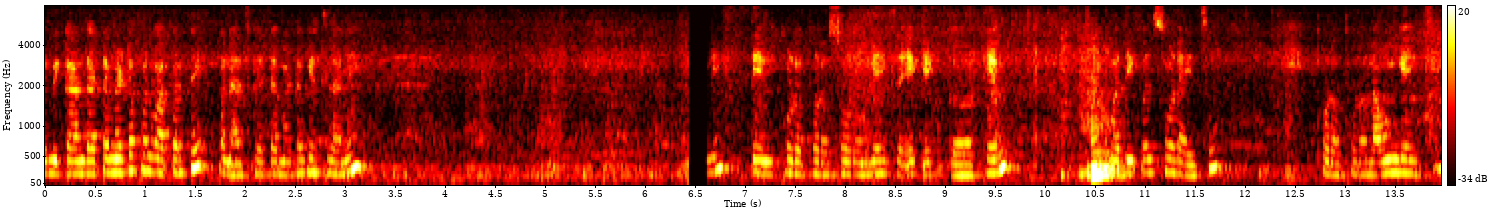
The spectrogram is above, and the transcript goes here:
तर मी कांदा टमॅटो पण वापरते पण आज काय टमॅटो घेतला नाही. आणि तेल थोडं थोडं सोडून घ्यायचं एक एक थेंब. मध्ये पण सोडायचं. थोडं थोडं लावून घ्यायचं.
